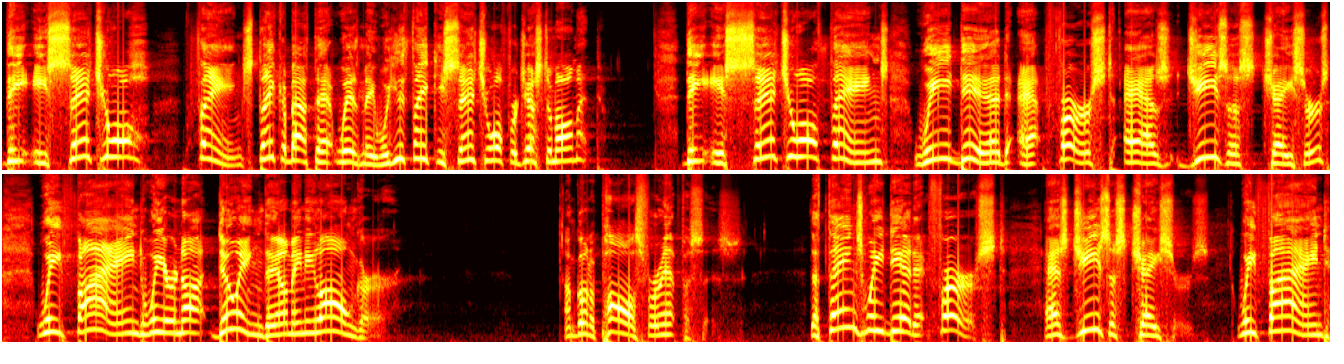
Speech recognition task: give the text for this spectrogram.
The essential things, think about that with me. Will you think essential for just a moment? The essential things we did at first as Jesus chasers, we find we are not doing them any longer. I'm going to pause for emphasis. The things we did at first as Jesus chasers, we find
